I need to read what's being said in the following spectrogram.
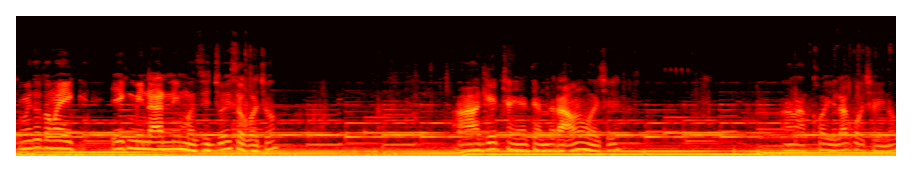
તો મિત્રો, તમે એક એક મિનારની મસ્જિદ જોઈ શકો છો. આ ગેટ છે, અહીંયાથી અંદર આવવાનું હોય છે. આ આખો ઇલાકો છે એનો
